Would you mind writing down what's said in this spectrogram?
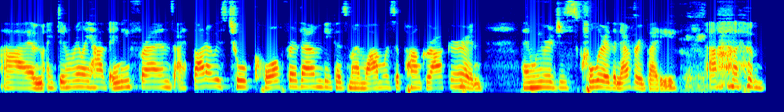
Um, I didn't really have any friends. I thought I was too cool for them because my mom was a punk rocker and and we were just cooler than everybody. Um,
